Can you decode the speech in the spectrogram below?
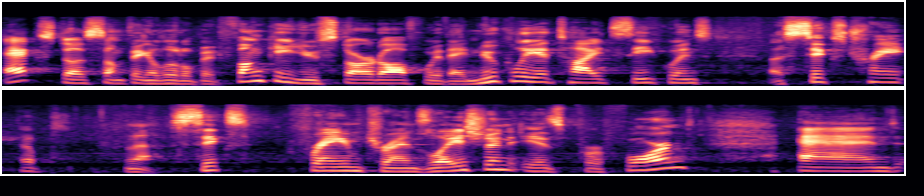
X does something a little bit funky. You start off with a nucleotide sequence, a six, a, six frame translation is performed. And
